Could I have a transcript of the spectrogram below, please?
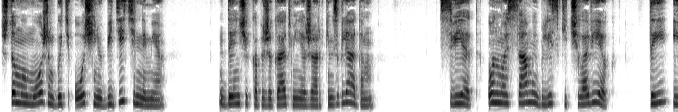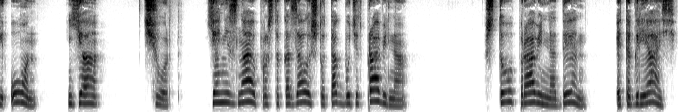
что мы можем быть очень убедительными. Денчик обжигает меня жарким взглядом. Свет, он мой самый близкий человек. Ты и он. Я... Черт, я не знаю, просто казалось, что так будет правильно. Что правильно, Дэн? Это грязь.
